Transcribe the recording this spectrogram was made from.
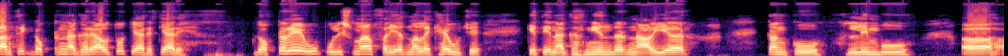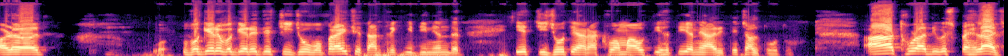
તાંત્રિક ડૉક્ટરના ઘરે આવતો ત્યારે ત્યારે ડૉક્ટરે એવું પોલીસમાં ફરિયાદમાં લખાયું છે કે તેના ઘરની અંદર નાળિયેર, કંકુ, લીંબુ અડદ વગેરે વગેરે જે ચીજો વપરાય છે તાંત્રિક વિધિની અંદર, એ ચીજો ત્યાં રાખવામાં આવતી હતી અને આ રીતે ચાલતું હતું. આ થોડા દિવસ પહેલાં જ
